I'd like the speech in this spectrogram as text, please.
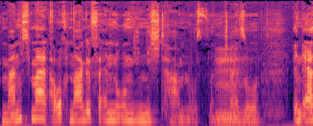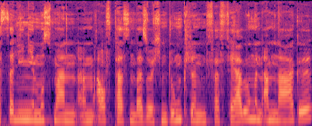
manchmal auch Nagelveränderungen, die nicht harmlos sind. Also in erster Linie muss man ähm, aufpassen bei solchen dunklen Verfärbungen am Nagel.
